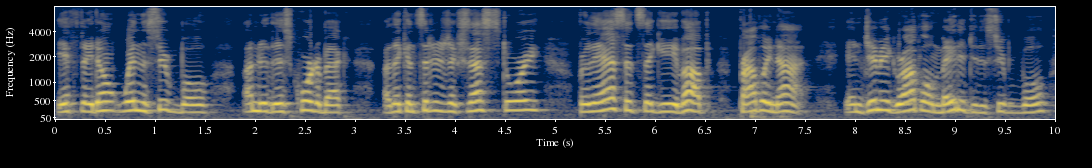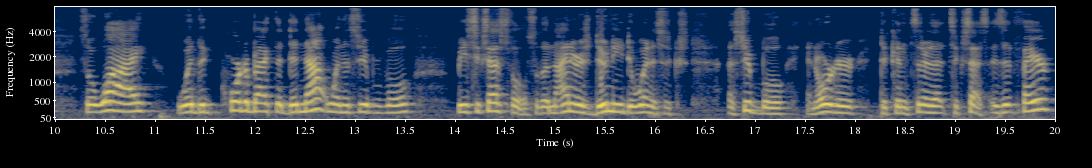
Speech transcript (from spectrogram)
If they don't win the Super Bowl under this quarterback, are they considered a success story? For the assets they gave up, probably not. And Jimmy Garoppolo made it to the Super Bowl, so why would the quarterback that did not win the Super Bowl be successful? So the Niners do need to win a, a Super Bowl in order to consider that success. Is it fair?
